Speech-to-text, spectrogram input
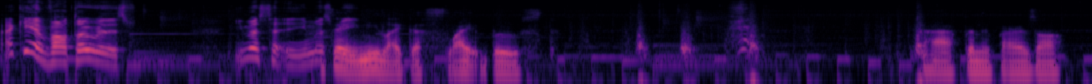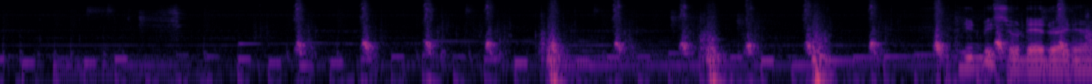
I can't vault over this. You must. You must Say you need like a slight boost. Ah, friendly fire's off. You'd be so dead right now.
